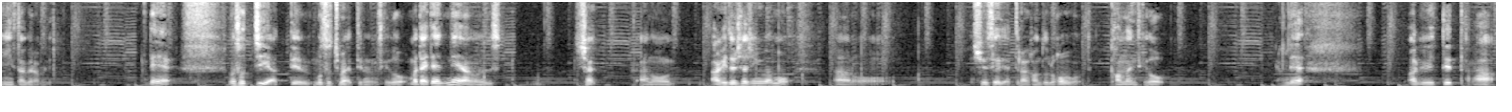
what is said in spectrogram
インスタグラムでで、まあ、そっちやってる、まあ、そっちもやってるんですけど、まあ、大体ねあのしゃあの上げてる写真はもうあの修正でやってるアカウントの方も変わんないんですけどで上げてたら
